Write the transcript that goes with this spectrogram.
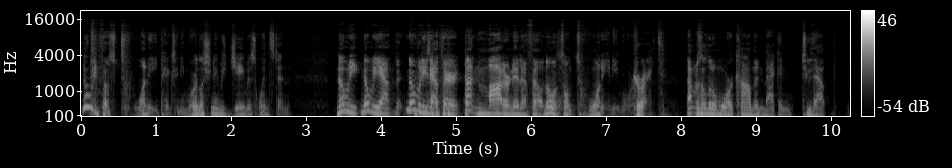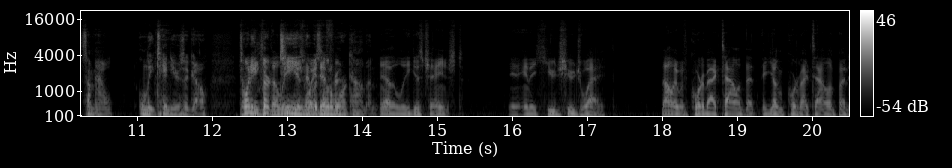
Nobody throws 20 picks anymore unless your name is Jameis Winston. Nobody, nobody out, there, nobody's out there. Not in modern NFL. No one's throwing 20 anymore. Correct. That was a little more common back in 2000. Somehow, only 10 years ago. The league- the 2013, league is that way was a little more common. Yeah, the league has changed in, in a huge, huge way. Not only with quarterback talent, that young quarterback talent, but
